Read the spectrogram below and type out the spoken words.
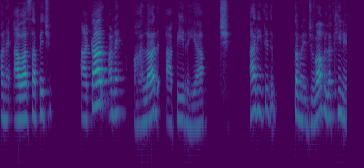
અને આવાસ આપે છે. આકાર અને આહલાદ આપી રહ્યા છે. આ રીતે તમે જવાબ લખીને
